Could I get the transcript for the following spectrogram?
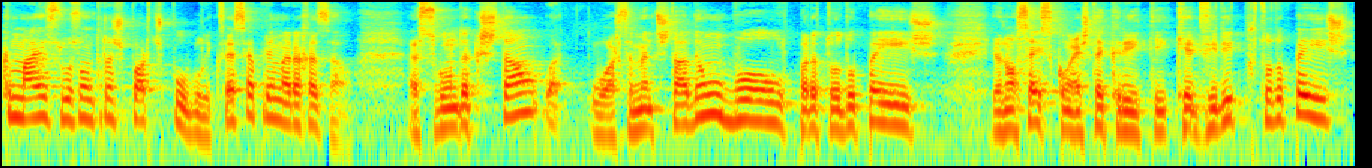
que mais usam transportes públicos. Essa é a primeira razão. A segunda questão, o Orçamento de Estado é um bolo para todo o país. Eu não sei se com esta crítica, é dividido por todo o país,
